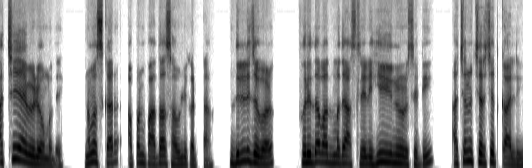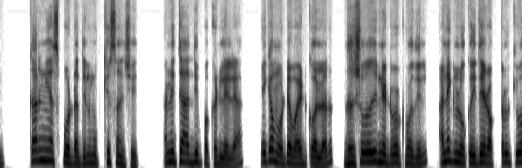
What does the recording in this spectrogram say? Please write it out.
आजच्या या व्हिडिओमध्ये. नमस्कार आपण पाहता सावली कट्टा दिल्लीजवळ फरीदाबादमध्ये असलेली ही युनिव्हर्सिटी अचानक चर्चेत का आली? कारण या स्फोटातील मुख्य संशयित आणि त्याआधी पकडलेल्या एका मोठ्या व्हाईट कॉलर दहशतवादी नेटवर्क मधील अनेक लोक इथे डॉक्टर किंवा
